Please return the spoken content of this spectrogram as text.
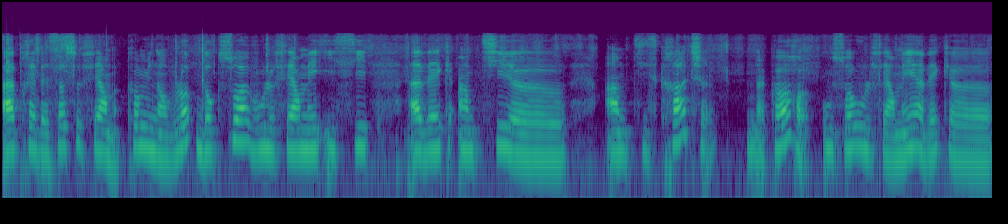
Après, ben, ça se ferme comme une enveloppe. Donc, soit vous le fermez ici avec un petit, euh, un petit scratch, d'accord Ou soit vous le fermez avec... Euh,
